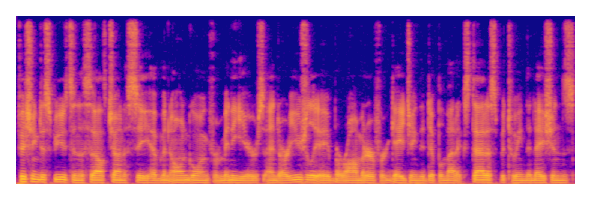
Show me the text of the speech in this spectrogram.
Fishing disputes in the South China Sea have been ongoing for many years and are usually a barometer for gauging the diplomatic status between the nations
